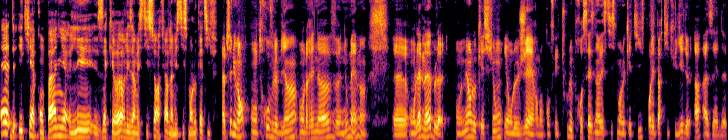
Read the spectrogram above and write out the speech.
aide et qui accompagne les acquéreurs, les investisseurs à faire de l'investissement locatif. Absolument. On trouve le bien, on le rénove nous-mêmes, euh, on l'ameuble, on le met en location et on le gère. Donc on fait tout le process d'investissement locatif pour les particuliers de A à Z,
